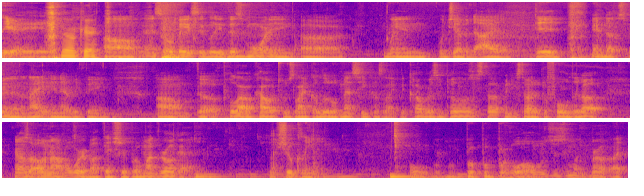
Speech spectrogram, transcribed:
yeah, yeah, yeah. Okay. Um, and so basically, this morning, uh, when when Jebediah did end up spending the night and everything, um, the pull-out couch was like a little messy because like the covers and pillows and stuff, and he started to fold it up. And I was like, "Oh no, don't worry about that shit, bro. My girl got it. Like she'll clean it." Oh, bro, bro, bro, I was just like, bro, like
